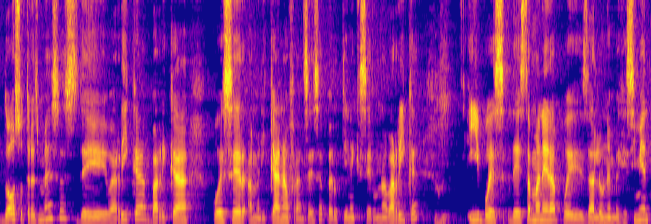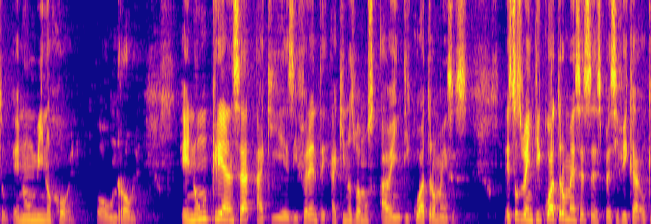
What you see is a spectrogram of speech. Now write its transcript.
dos o tres meses de barrica. Barrica puede ser americana o francesa, pero tiene que ser una barrica. Y pues de esta manera puedes darle un envejecimiento en un vino joven o un roble. En un crianza aquí es diferente. Aquí nos vamos a 24 meses. Estos 24 meses se especifica, ok,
